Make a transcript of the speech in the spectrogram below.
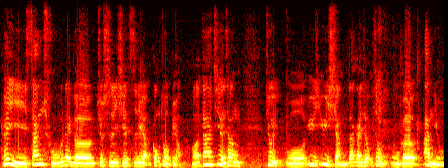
可以删除那个就是一些资料工作表啊。大家基本上就我预预想大概就这五个按钮，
